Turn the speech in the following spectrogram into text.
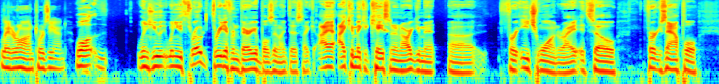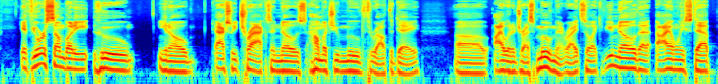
later on towards the end. Well, when you when you throw three different variables in like this, like I I can make a case and an argument uh, for each one, right? So, for example, if you're somebody who you know actually tracks and knows how much you move throughout the day, uh, I would address movement, right? So, like if you know that I only step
